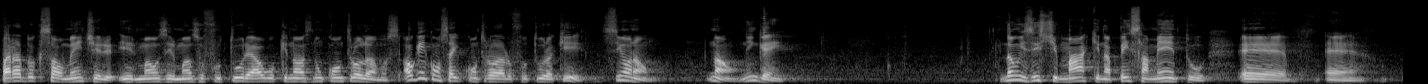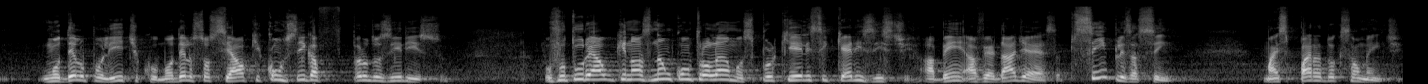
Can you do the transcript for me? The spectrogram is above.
Paradoxalmente, irmãos e irmãs, o futuro é algo que nós não controlamos. Alguém consegue controlar o futuro aqui? Sim ou não? Não, ninguém. Não existe máquina, pensamento, é, é, modelo político, modelo social que consiga produzir isso. O futuro é algo que nós não controlamos, porque ele sequer existe. A, bem, a verdade é essa. Simples assim. Mas, paradoxalmente,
